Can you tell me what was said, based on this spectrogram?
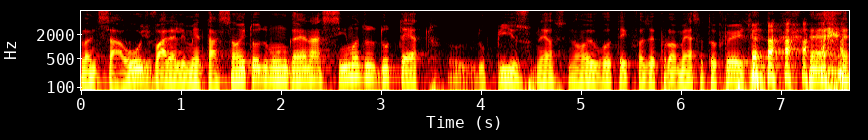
plano de saúde, vale alimentação e todo mundo ganhando acima do, do teto, do piso, né? Senão eu vou ter que fazer promessa, eu tô perdido. é,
